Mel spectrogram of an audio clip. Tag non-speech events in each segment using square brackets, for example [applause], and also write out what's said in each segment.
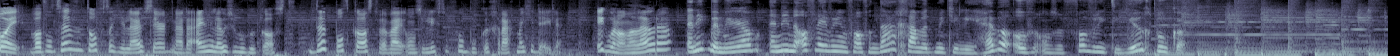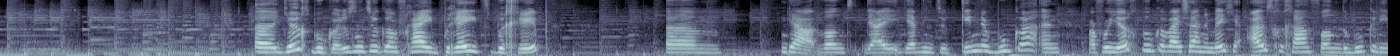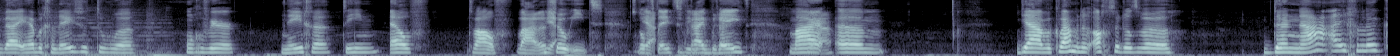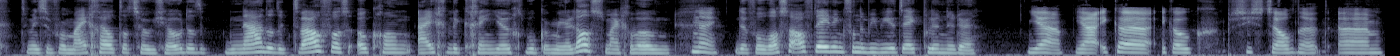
Hoi, wat ontzettend tof dat je luistert naar de Eindeloze Boekenkast. De podcast waar wij onze liefde voor boeken graag met je delen. Ik ben Anna-Laura. En ik ben Mirjam. En in de aflevering van vandaag gaan we het met jullie hebben over onze favoriete jeugdboeken. Eh, jeugdboeken, dat is natuurlijk een vrij breed begrip. Ehm, ja, want ja, je hebt natuurlijk kinderboeken. En, maar voor jeugdboeken, wij zijn een beetje uitgegaan van de boeken die wij hebben gelezen toen we ongeveer 9, 10, 11, 12 waren. Ja. Zoiets. Dus nog Ja, steeds vrij breed. Maar Ja. ja. ja, we kwamen erachter dat we daarna eigenlijk, tenminste voor mij geldt dat sowieso, dat ik nadat ik 12 was ook gewoon eigenlijk geen jeugdboeken meer las, maar gewoon Nee. de volwassen afdeling van de bibliotheek plunderde. Ja, ja ik, eh, ik ook. Precies hetzelfde. Ehm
